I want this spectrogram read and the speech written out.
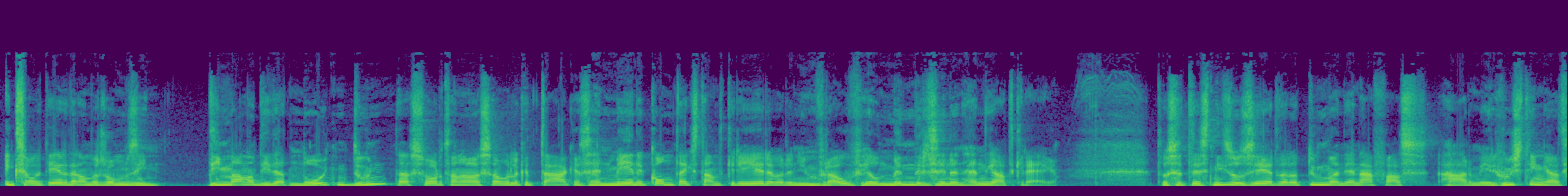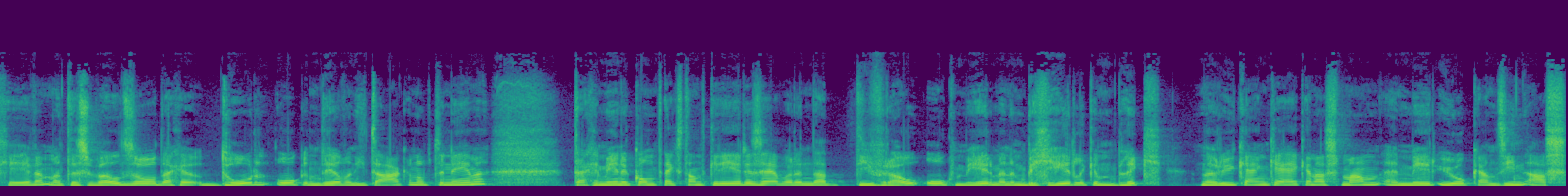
ik zou het eerder andersom zien. Die mannen die dat nooit doen, dat soort van huishoudelijke taken, zijn mee een context aan het creëren waarin hun vrouw veel minder zin in hen gaat krijgen. Dus het is niet zozeer dat het doen van die afwas haar meer goesting gaat geven, maar het is wel zo dat je door ook een deel van die taken op te nemen, dat je een context aan het creëren bent waarin dat die vrouw ook meer met een begeerlijke blik naar u kan kijken als man en meer u ook kan zien als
